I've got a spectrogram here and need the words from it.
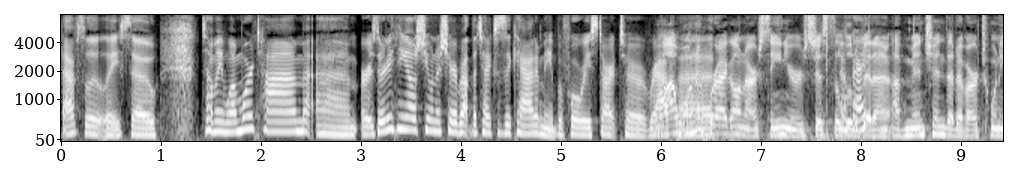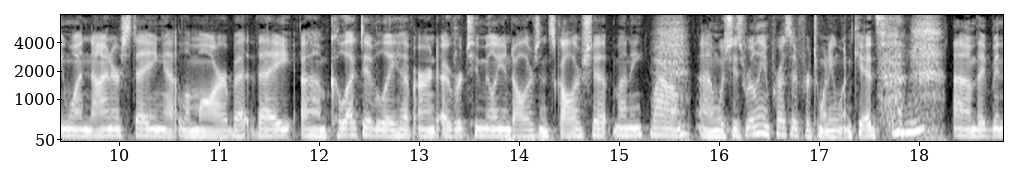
Absolutely. So, tell me one more time, um, or is there anything else you want to share about the Texas Academy before we start to wrap well, I want to brag on our seniors just a okay. little bit. I, have mentioned that of our 21, nine are staying at Lamar, but they um, collectively have earned over $2 million in scholarship money. Wow. Um, which is really impressive for 21 kids. Mm-hmm. Um, they've been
